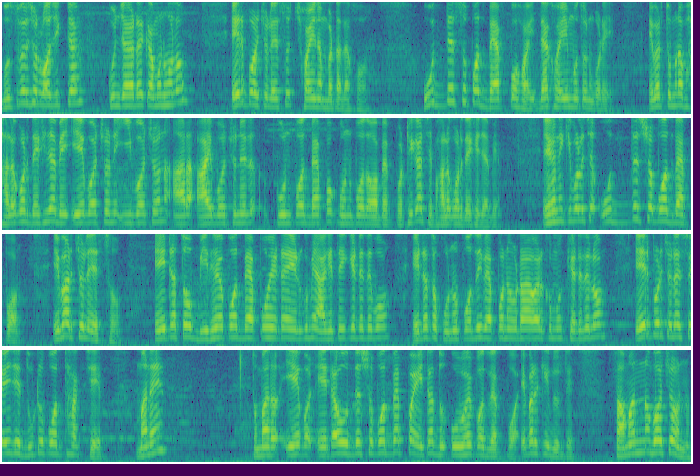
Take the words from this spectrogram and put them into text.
বুঝতে পেরেছ লজিকটা কোন জায়গাটা কেমন হলো? এরপর চলে এসো ছয় নাম্বারটা দেখো। উদ্দেশ্য পদ ব্যাপ্য হয়। দেখো এই মতন করে। এবার তোমরা ভালো করে দেখে যাবে এ বচন, ই বচন আর আই বচনের কোন পদ ব্যাপ্য, কোন পদ অব্যাপ্য। ঠিক আছে? ভালো করে দেখে যাবে। এখানে কি বলেছে? উদ্দেশ্য পদ ব্যাপ্য। এবার চলে এসো। এটা তো বিধেয় পদ ব্যাপ্য, এটা এরকমই আগে থেকে কেটে দেবো। এটা তো কোনো পদেই ব্যাপ্য না, ওটা এরকম কেটে দিলো। এরপর চলে এসো, এই যে দুটো পদ থাকছে। মানে তোমার এ এটাও উদ্দেশ্য পদ ব্যাপ্য, এটা উভয় পদ ব্যাপ্য। এবার কি বলতে? সামান্য বচন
